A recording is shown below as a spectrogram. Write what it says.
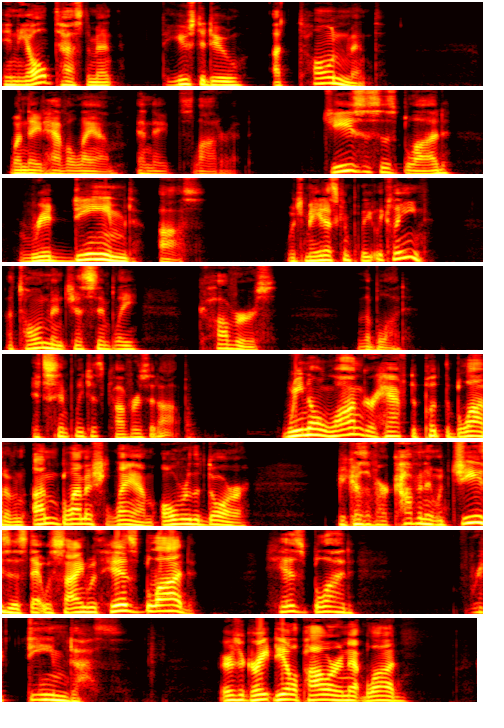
In the Old Testament, they used to do atonement when they'd have a lamb and they'd slaughter it. Jesus' blood redeemed us, which made us completely clean. Atonement just simply covers the blood, it simply just covers it up. We no longer have to put the blood of an unblemished lamb over the door because of our covenant with Jesus that was signed with his blood. His blood redeemed us. There's a great deal of power in that blood.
